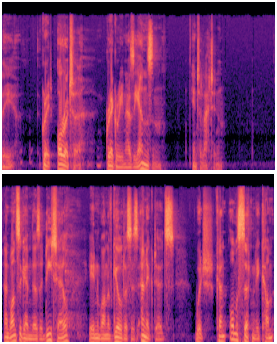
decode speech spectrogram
the great orator Gregory Nazianzen, into Latin. And once again, there's a detail in one of Gildas's anecdotes which can almost certainly come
